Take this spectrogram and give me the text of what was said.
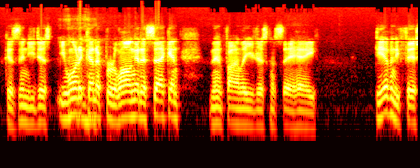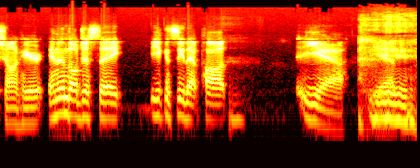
because then you just you want to kind of prolong it a second, and then finally you're just gonna say, "Hey, do you have any fish on here?" And then they'll just say, "You can see that pot." Yeah, yeah. Way.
